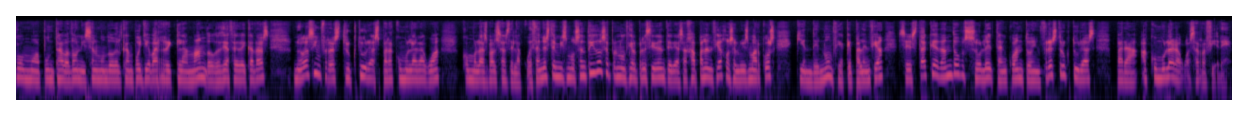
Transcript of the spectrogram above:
como apuntaba Donis, el mundo del campo lleva reclamando desde hace décadas nuevas infraestructuras para acumular agua como las balsas de la Cueza. En este mismo sentido se pronuncia el presidente de Asaja Palencia, José Luis Marcos, quien denuncia que Palencia se está quedando obsoleta en cuanto a infraestructuras para acumular agua se refiere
